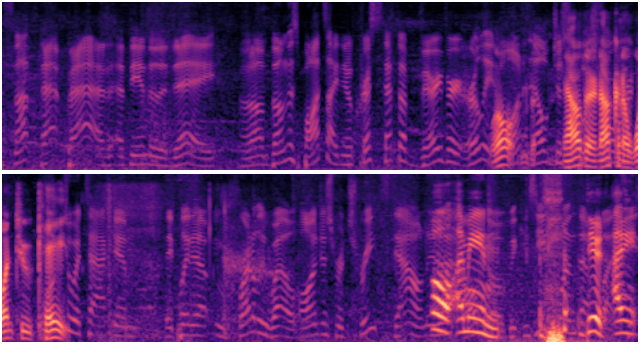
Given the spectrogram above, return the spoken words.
That's not that bad at the end of the day. Um, on this bot side, you know, Chris stepped up very, very early. Well, just now they're not gonna forward, 1-2 look Kate. To attack him, they played it out incredibly well. On just retreats down. into Well, I mean, elbow because he's the one that dude. I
